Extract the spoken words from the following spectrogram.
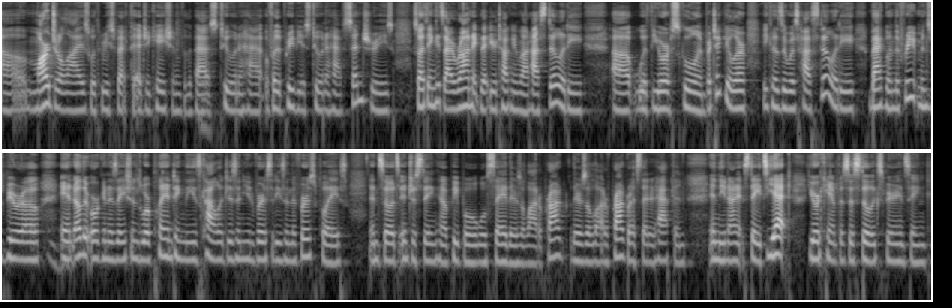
uh, marginalized with respect to education for the past two and a half, for the previous two and a half centuries. So I think it's ironic that you're talking about hostility uh, with your school in particular, because there was hostility back when the Freedmen's Bureau and other organizations were planting these colleges and universities in the first place. And so it's interesting how people will say there's a lot of prog- there's a lot of progress that had happened in the United States, yet your campus is still experiencing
